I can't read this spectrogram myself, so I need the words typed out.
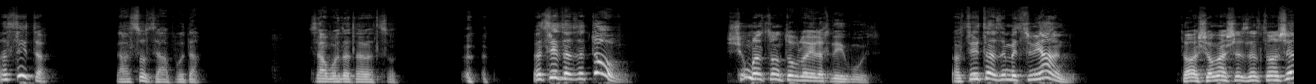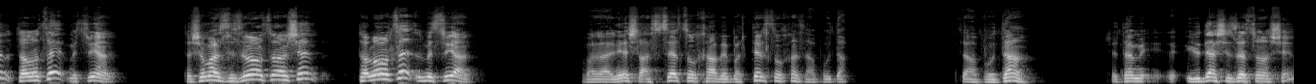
עשית. לעשות זה עבודה. זה עבודת הרצון. רצית זה טוב. שום רצון טוב לא ילך לאיבוד. רצית זה מצוין. אתה שומע שזה רצון השם, אתה רוצה? מצוין. אתה שומע שזה לא רצון השם, אתה לא רוצה? זה מצוין. אבל יש לעשה רצונך ובטל רצונך זה עבודה. זה עבודה. שאתה יודע שזה רצון השם,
